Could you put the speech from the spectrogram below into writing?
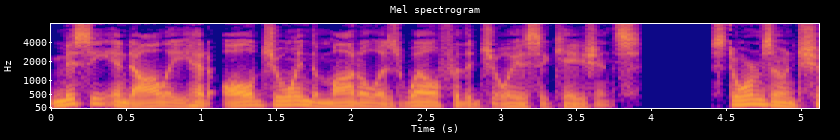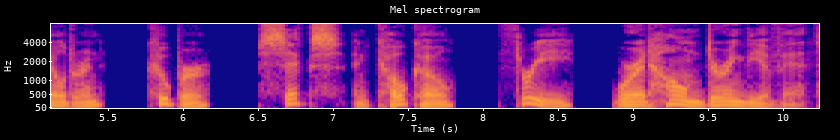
Missy and Ali had all joined the model as well for the joyous occasions. Storm's own children, Cooper, 6, and Coco, 3, were at home during the event.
